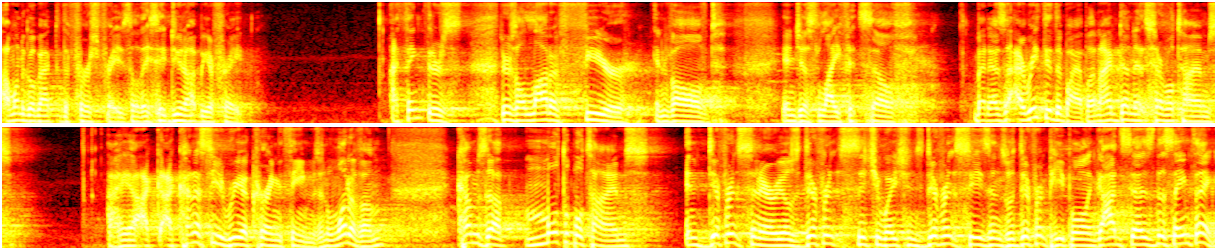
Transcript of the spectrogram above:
I want to go back to the first phrase, though. They say, do not be afraid. I think there's, there's a lot of fear involved in just life itself. But as I read through the Bible, and I've done it several times, I, I, I kind of see reoccurring themes. And one of them comes up multiple times in different scenarios, different situations, different seasons with different people. And God says the same thing.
